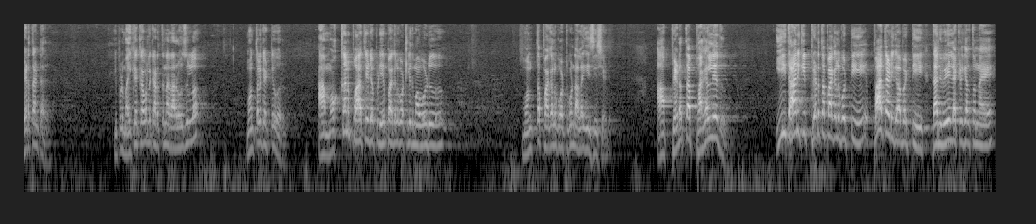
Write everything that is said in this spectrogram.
పెడతంటారు. ఇప్పుడు మైక కవర్లు కడుతున్నారు ఆ రోజుల్లో. ముంతలు కట్టేవారు. ఆ మొక్కను పాతేటప్పుడు ఏం పగలగొట్టలేదు మా వాడు? ముంత పగల కొట్టకుండా అలాగే వేసేసాడు. ఆ పిడత పగలలేదు. ఈ దానికి పిడత పగలగొట్టి పాతాడు కాబట్టి దాని వేళ్ళు ఎక్కడికి వెళ్తున్నాయి?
